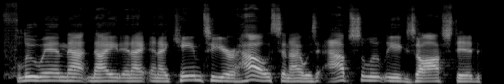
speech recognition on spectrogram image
flew in that night. And I, and I came to your house and I was absolutely exhausted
